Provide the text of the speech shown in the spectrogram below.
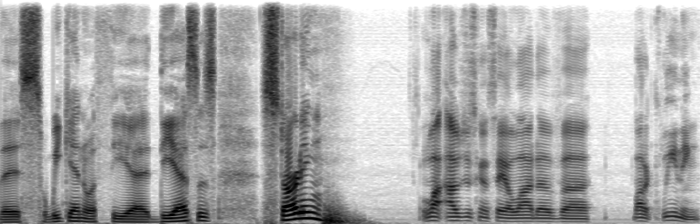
this weekend with the uh, DSs starting. I was just gonna say a lot of uh, a lot of cleaning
